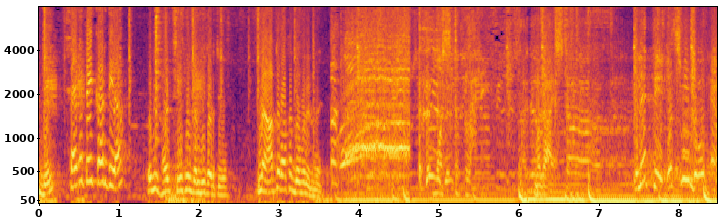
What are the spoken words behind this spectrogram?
अभी बिल मैंने पे कर दिया। अभी हर चीज़ में जल्दी करती हो। मैं आ तो रहा था दो मिनट में। मज़ा आया। इन्हें तेजस्वी लोग हैं।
